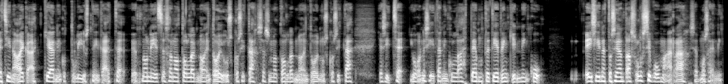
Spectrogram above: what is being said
Että siinä aika äkkiä niin tuli just niitä, että, että no niin, että se sanoi tolle noin, toi usko sitä, se sanoi tolle noin, toi usko sitä. Ja sitten se juoni siitä niin lähtee, mutta tietenkin niin kuin, ei siinä tosiaan taas ollut sivumäärää semmoiseen niin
